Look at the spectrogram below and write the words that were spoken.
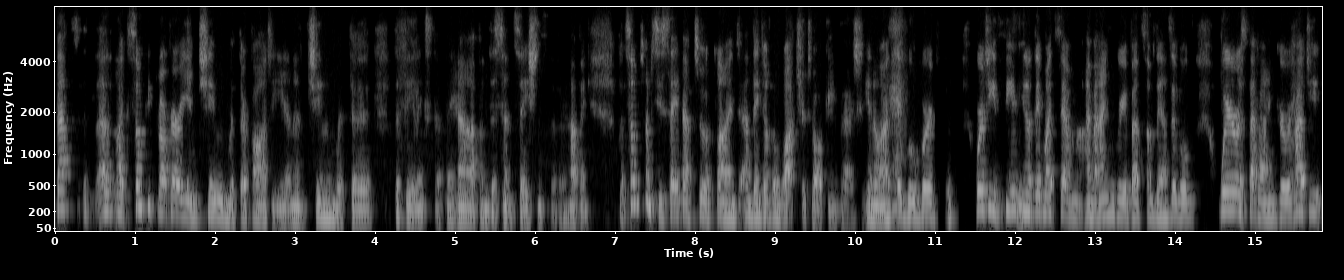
that's uh, like some people are very in tune with their body and in tune with the the feelings that they have and the sensations that they're having. But sometimes you say that to a client and they don't know what you're talking about. You know, I say, well, where do you, where do you feel? You know, they might say, I'm I'm angry about something. I say, well, where is that anger? How do you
